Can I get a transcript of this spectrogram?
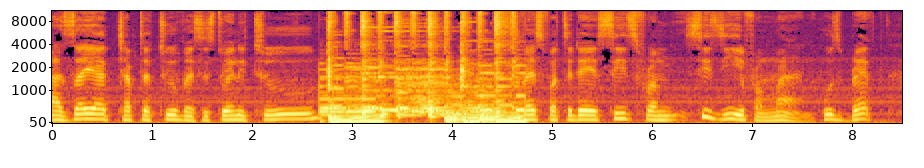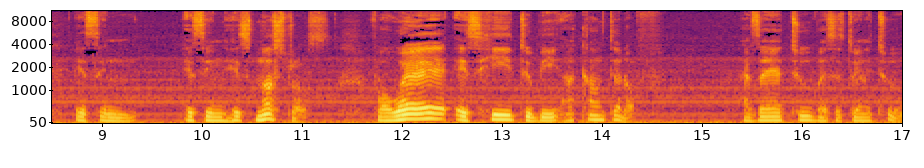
Isaiah chapter 2, verses 22. For today Cease, from, cease ye from man, whose breath is in, is in his nostrils. For where is he to be accounted of? Isaiah 2, verses 22.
